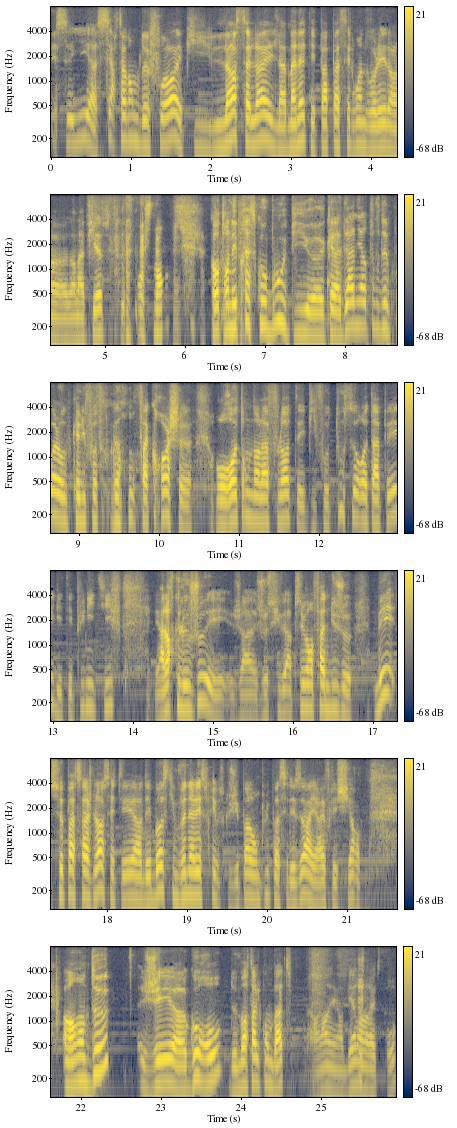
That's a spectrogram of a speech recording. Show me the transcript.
essayé un certain nombre de fois, et puis là, celle-là, la manette n'est pas passée loin de voler dans la, dans la pièce. parce que franchement, quand on est presque au bout, et puis euh, qu'à la dernière touffe de poil auquel il faut qu'on s'accroche, euh, on retombe dans la flotte, et puis il faut tout se retaper. Il était punitif. Et alors que le jeu, est, je suis absolument fan du jeu. Mais ce passage-là, c'était un des boss qui me venait à l'esprit, parce que j'ai pas non plus passé des heures à y réfléchir. En deux, j'ai euh, Goro de Mortal Kombat. Alors là, on est bien dans le rétro.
